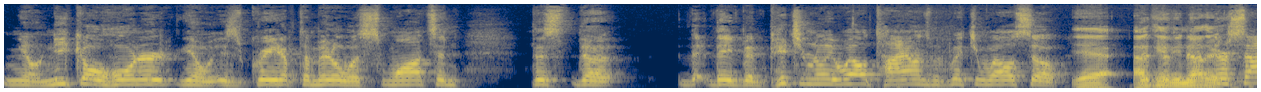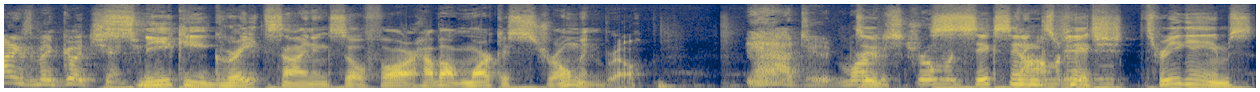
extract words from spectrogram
you know, Nico Hoerner, you know, is great up the middle with Swanson. This the they've been pitching really well. Taillon's been pitching well. So Yeah, I'll the- give you the- another- Their signings have been good. Sneaky, great signing so far. How about Marcus Stroman, bro? Yeah, dude. Dude, Marcus Stroman. six innings pitched, three games.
